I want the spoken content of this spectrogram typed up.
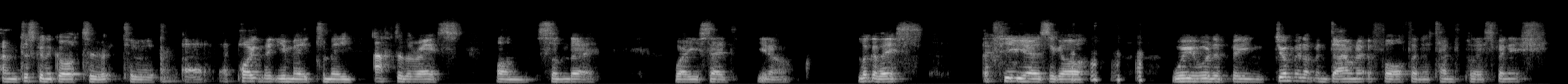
I'm just going to go to to uh, a point that you made to me after the race on Sunday, where you said, you know, look at this. A few years ago, we would have been jumping up and down at a fourth and a tenth place finish,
